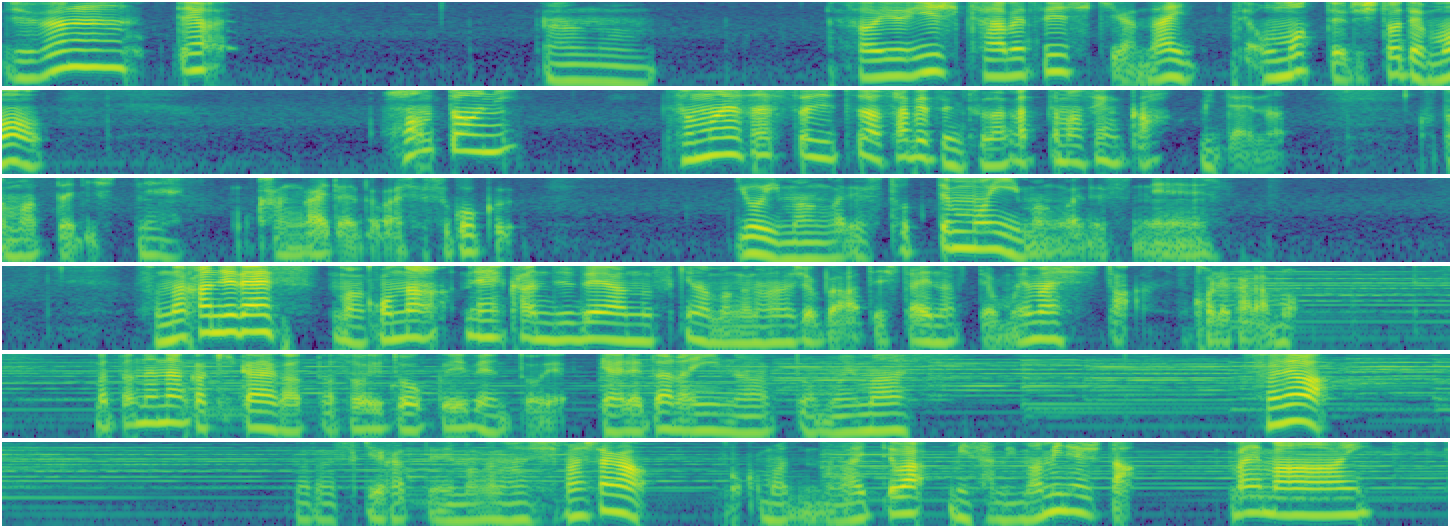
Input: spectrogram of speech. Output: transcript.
自分であのそういう意識差別意識がないって思ってる人でも本当に？その優しさ実は差別につながってませんか？みたいなこともあったりしてね考えたりとかしてすごく良い漫画です。とってもいい漫画ですね。そんな感じです。まあこんなね、感じであの好きな漫画の話をバーってしたいなって思いました。これからも。またね、なんか機会があったらそういうトークイベントをやれたらいいなと思います。それでは、また好き勝手に漫画の話しましたが、ここまでのお相手はみさみまみでした。バイバーイ。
